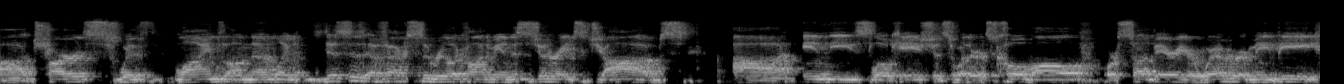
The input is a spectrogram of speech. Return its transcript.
uh, charts with lines on them. Like this is affects the real economy, and this generates jobs uh, in these locations. Whether it's Cobalt or Sudbury or wherever it may be,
